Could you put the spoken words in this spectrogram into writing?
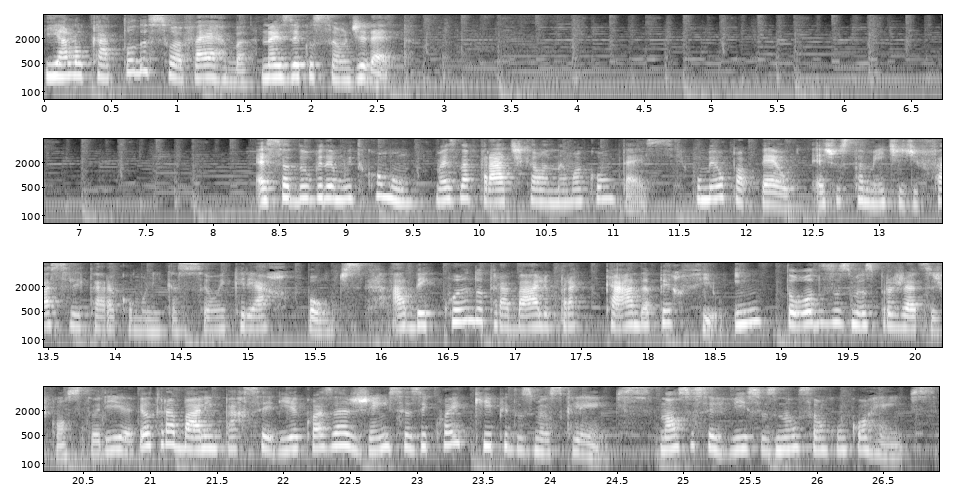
e alocar toda a sua verba na execução direta. Essa dúvida é muito comum, mas na prática ela não acontece. O meu papel é justamente de facilitar a comunicação e criar pontes, adequando o trabalho para cada perfil. em todos os meus projetos de consultoria, eu trabalho em parceria com as agências e com a equipe dos meus clientes. Nossos serviços não são concorrentes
